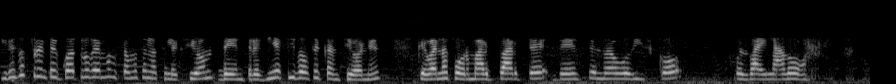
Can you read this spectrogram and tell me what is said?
Y de esos 34 demos estamos en la selección de entre 10 y 12 canciones que van a formar parte de este nuevo disco pues bailador.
